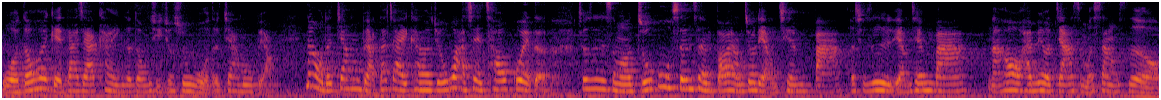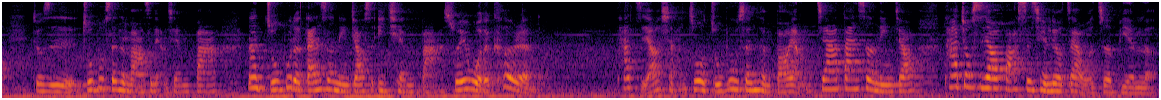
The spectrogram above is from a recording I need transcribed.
我都会给大家看一个东西，就是我的价目表。那我的价目表，大家一看到就哇塞，超贵的，就是什么逐步生成保养就两千八，而且是两千八，然后还没有加什么上色哦，就是逐步生成保养是两千八，那逐步的单色凝胶是一千八，所以我的客人。他只要想做逐步生成保养加单色凝胶，他就是要花四千六在我这边了。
